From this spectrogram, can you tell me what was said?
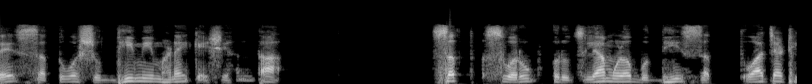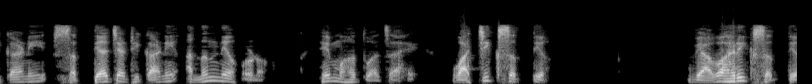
ते सत्व शुद्धी मी म्हणे केशिहंता सत स्वरूप रुचल्यामुळं बुद्धी सत्वाच्या ठिकाणी सत्याच्या ठिकाणी अनन्य होणं हे महत्वाचं आहे. वाचिक सत्य व्यावहारिक सत्य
